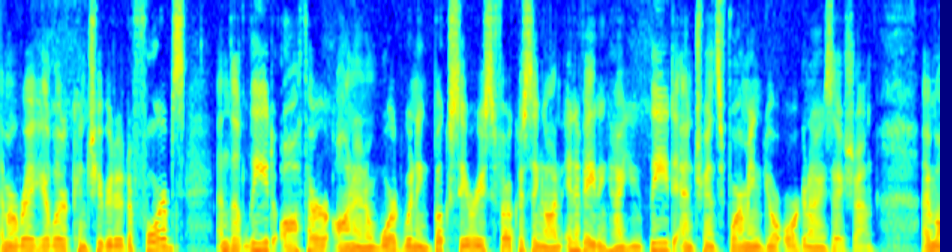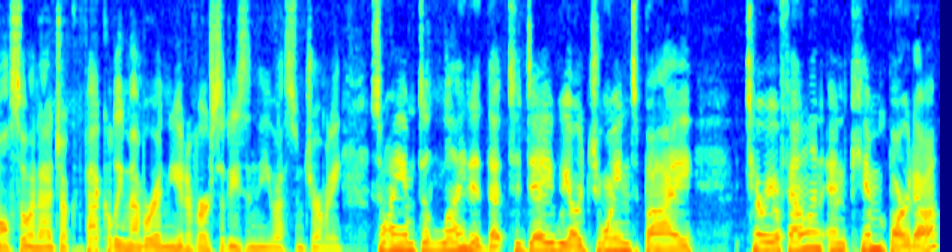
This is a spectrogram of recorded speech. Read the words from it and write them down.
I'm a regular contributor to Forbes and the lead author on an award winning book series focusing on innovating how you lead and transforming your organization. I'm also an adjunct faculty member in universities in the US and Germany. So I am delighted that today we are joined by Terri O'Fallon and Kim Barta.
